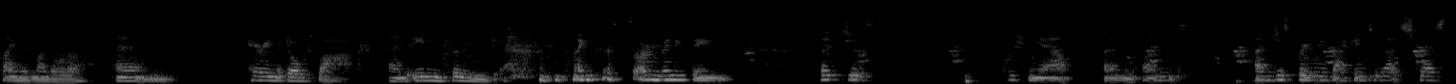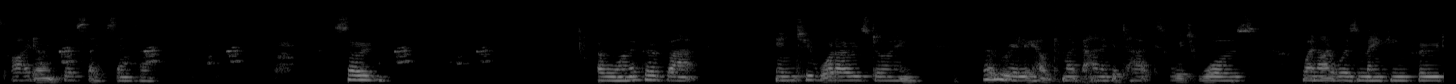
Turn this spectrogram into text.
playing with my daughter and hearing the dogs bark and eating food. like there are so many things that just push me out and and and just bring me back into that stressed, I don't feel safe center. So I want to go back into what I was doing that really helped my panic attacks, which was when I was making food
